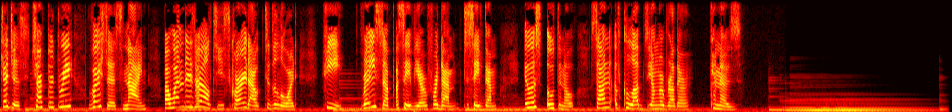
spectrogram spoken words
Judges chapter 3, verses 9. But when the Israelites cried out to the Lord, he raised up a savior for them to save them. It was Othniel, son of Caleb's younger brother, Kenaz.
